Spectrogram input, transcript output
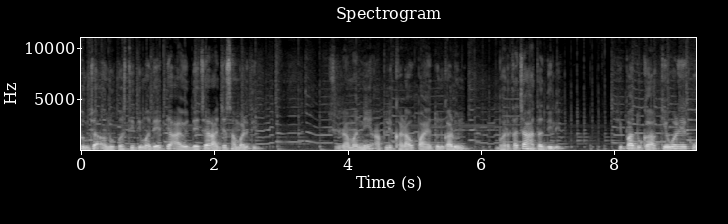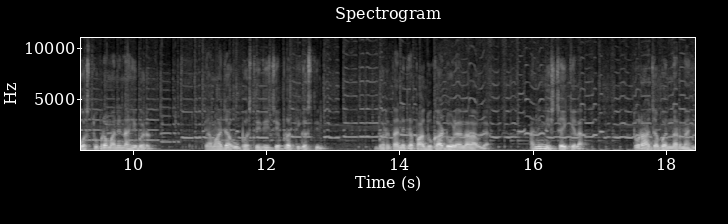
तुमच्या अनुपस्थितीमध्ये त्या अयोध्येचे राज्य सांभाळतील. श्रीरामांनी आपली खडाव पायातून काढून भरताच्या हातात दिली. ही पादुका केवळ एक वस्तूप्रमाणे नाही भरत त्या माझ्या उपस्थितीचे प्रतीक असतील. भरताने त्या पादुका डोळ्याला लावल्या आणि निश्चय केला. तो राजा बनणार नाही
